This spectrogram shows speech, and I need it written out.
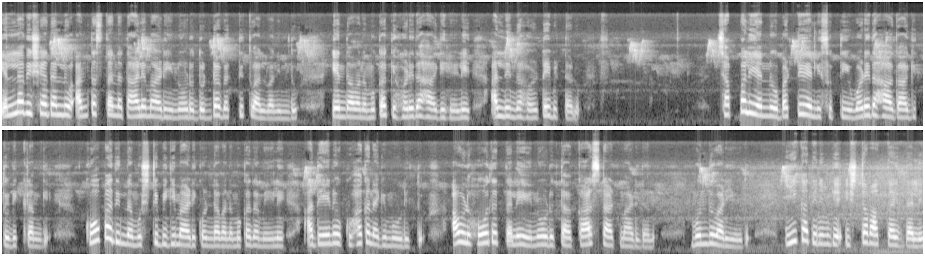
ಎಲ್ಲ ವಿಷಯದಲ್ಲೂ ಅಂತಸ್ತನ್ನು ತಾಳೆ ಮಾಡಿ ನೋಡೋ ದೊಡ್ಡ ವ್ಯಕ್ತಿತ್ವ ಅಲ್ವಾ ನಿಮ್ಮದು ಎಂದು ಅವನ ಮುಖಕ್ಕೆ ಹೊಡೆದ ಹಾಗೆ ಹೇಳಿ ಅಲ್ಲಿಂದ ಹೊರಟೇ ಬಿಟ್ಟಳು ಚಪ್ಪಲಿಯನ್ನು ಬಟ್ಟೆಯಲ್ಲಿ ಸುತ್ತಿ ಒಡೆದ ಹಾಗಾಗಿತ್ತು ವಿಕ್ರಮ್ಗೆ. ಕೋಪದಿಂದ ಮುಷ್ಟಿ ಬಿಗಿ ಮಾಡಿಕೊಂಡವನ ಮುಖದ ಮೇಲೆ ಅದೇನೋ ಕುಹಕನಗೆ ಮೂಡಿತ್ತು. ಅವಳು ಹೋದತ್ತಲೇ ನೋಡುತ್ತಾ ಕಾರ್ ಸ್ಟಾರ್ಟ್ ಮಾಡಿದನು. ಮುಂದುವರಿಯುವುದು. ಈ ಕತೆ ನಿಮಗೆ ಇಷ್ಟವಾಗ್ತಾ ಇದ್ದಲ್ಲಿ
